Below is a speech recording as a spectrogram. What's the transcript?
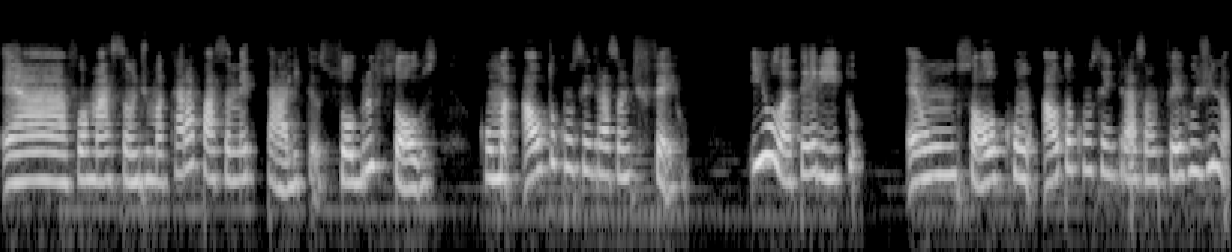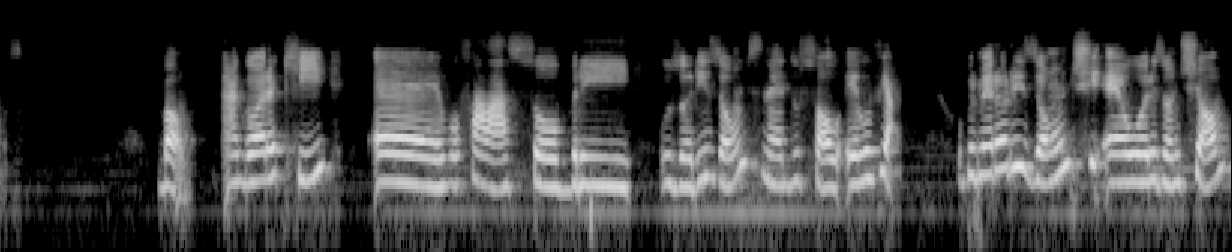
é a formação de uma carapaça metálica sobre os solos com uma alta concentração de ferro. E o laterito é um solo com alta concentração ferruginosa. Bom, agora aqui é, eu vou falar sobre os horizontes né, do solo eluvial. O primeiro horizonte é o horizonte O,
